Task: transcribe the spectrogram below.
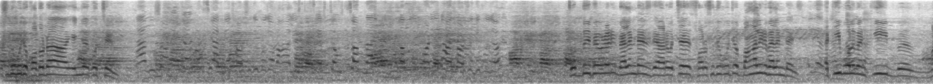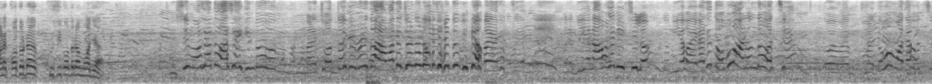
সরস্বতী পুজো কতটা এনজয় করছেন? হ্যাঁ ভীষণ এনজয় করছি আজকে সরস্বতী পুজো বাঙালির শ্রেষ্ঠ উৎসব প্রায় দুর্গা পরে যেটা হয় সরস্বতী পুজো। চোদ্দোই ফেব্রুয়ারি ভ্যালেন্টাইন্স ডে আর হচ্ছে সরস্বতী পুজো বাঙালির ভ্যালেন্টাইন্স কি বলবেন? কি মানে কতটা খুশি কতটা মজা? খুশি মজা তো আছেই কিন্তু মানে চোদ্দোই ফেব্রুয়ারি তো আর আমাদের জন্য নয় যেহেতু বিয়ে হয়ে গেছে। মানে বিয়ে না হলে ঠিক ছিল কিন্তু বিয়ে হয়ে গেছে তবুও আনন্দ হচ্ছে। মানে তবুও মজা হচ্ছে।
